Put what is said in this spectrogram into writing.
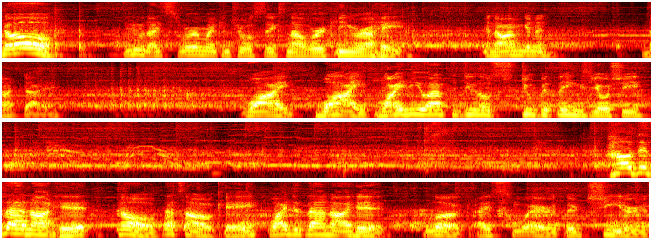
No! Dude, I swear my control stick's not working right. And now I'm gonna not die. Why? Why? Why do you have to do those stupid things, Yoshi? How did that not hit? No, that's not okay. Why did that not hit? Look, I swear, they're cheaters.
